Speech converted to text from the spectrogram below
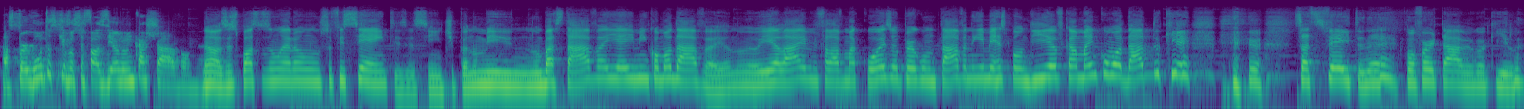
As perguntas que você fazia não encaixavam. Né? Não, as respostas não eram suficientes, assim. Tipo, eu não me não bastava e aí me incomodava. Eu, não- eu ia lá e me falava uma coisa, eu perguntava, ninguém me respondia, eu ficava mais incomodado do que satisfeito, né? Confortável com aquilo.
